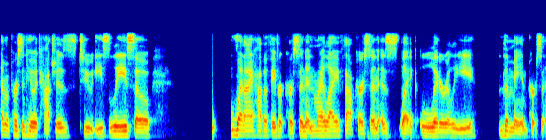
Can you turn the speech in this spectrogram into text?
am a person who attaches too easily. So when I have a favorite person in my life, that person is like literally the main person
